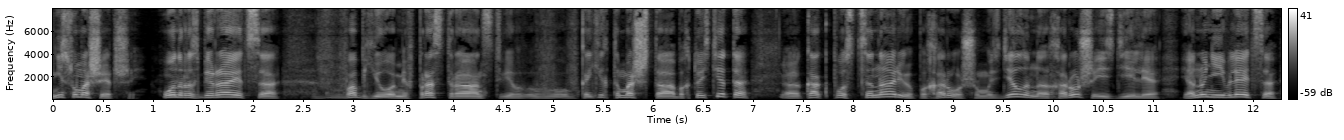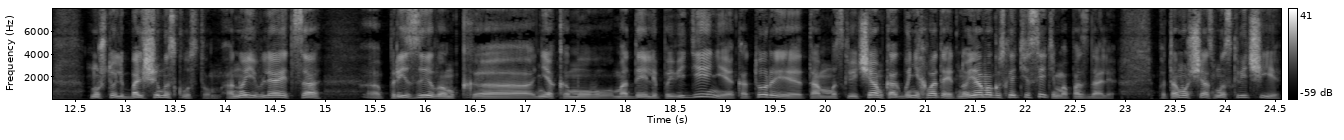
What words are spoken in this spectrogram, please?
не сумасшедший. Он разбирается в объеме, в пространстве, в, каких-то масштабах. То есть это э, как по сценарию, по-хорошему, сделано хорошее изделие, и оно не является, ну что ли, большим искусством. Оно является э, призывом к э, некому модели поведения, которые там москвичам как бы не хватает. Но я могу сказать, и с этим опоздали. Потому что сейчас москвичи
